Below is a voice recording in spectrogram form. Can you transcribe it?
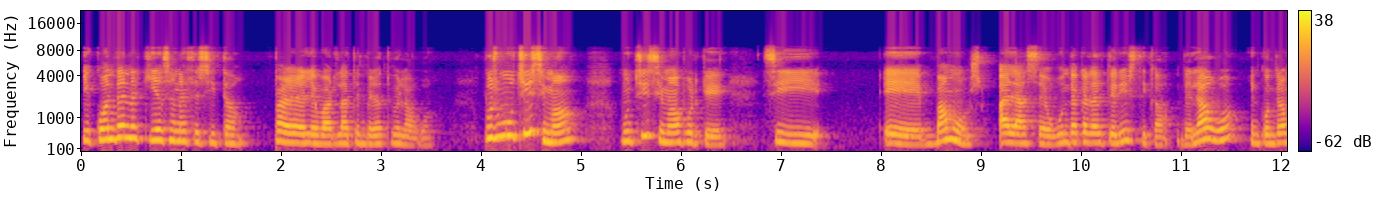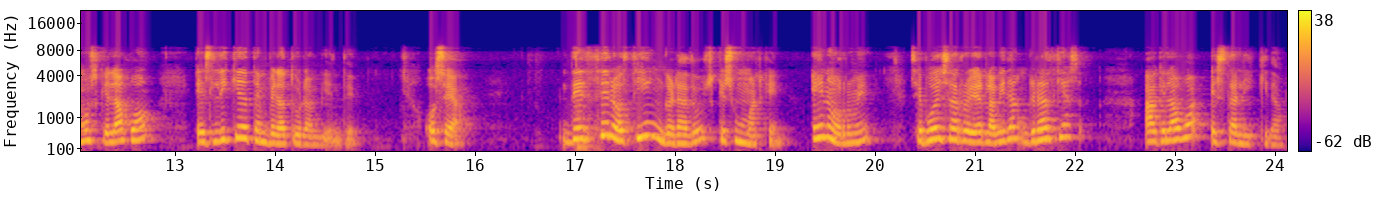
¿Y cuánta energía se necesita para elevar la temperatura del agua? Pues muchísima, muchísima, porque si eh, vamos a la segunda característica del agua, encontramos que el agua es líquida a temperatura ambiente. O sea, de 0 a 100 grados, que es un margen enorme, se puede desarrollar la vida gracias a que el agua está líquida.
